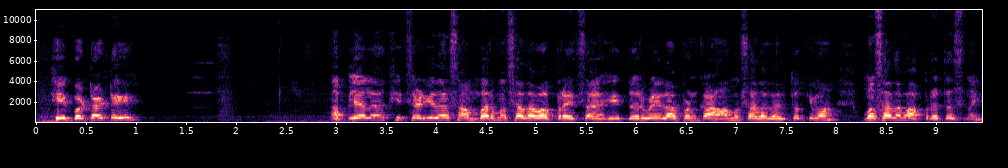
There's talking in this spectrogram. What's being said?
हे बटाटे आपल्याला खिचडीला सांबार मसाला वापरायचा आहे. दरवेळेला आपण काळा मसाला घालतो किंवा मसाला वापरतच नाही.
